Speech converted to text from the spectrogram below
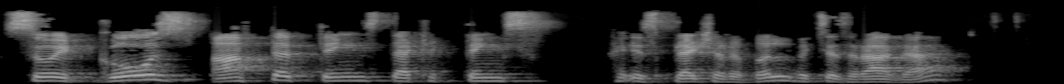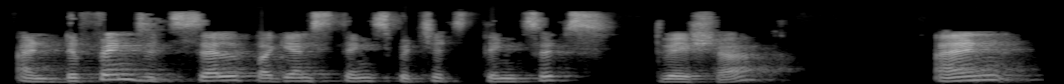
So it goes after things that it thinks is pleasurable, which is raga, and defends itself against things which it thinks it's dvesha. And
